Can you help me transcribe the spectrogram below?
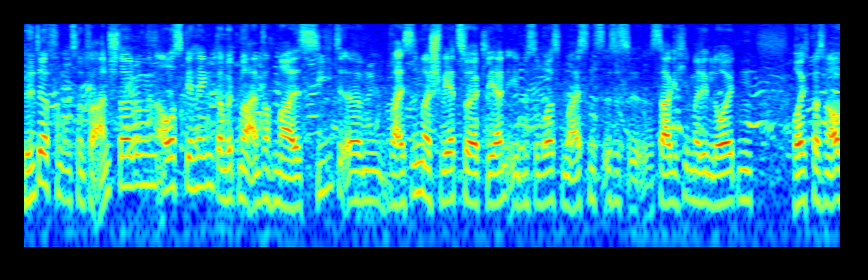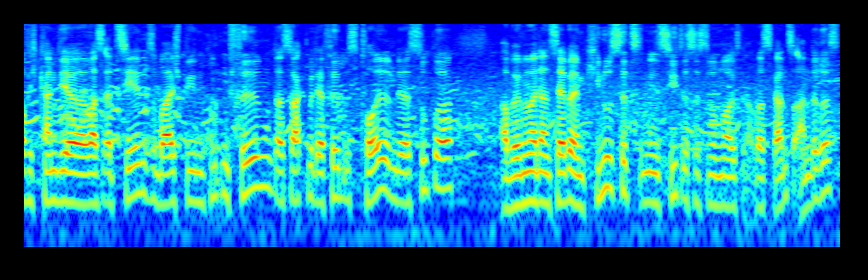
Bilder von unseren Veranstaltungen ausgehängt, damit man einfach mal sieht, ähm, weil es immer schwer zu erklären, eben sowas. Meistens ist es, äh, sage ich immer den Leuten, horch, pass mal auf, ich kann dir was erzählen, zum Beispiel einen guten Film, da sagt mir, der Film ist toll und der ist super. Aber wenn man dann selber im Kino sitzt und ihn sieht, ist es immer was ganz anderes.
